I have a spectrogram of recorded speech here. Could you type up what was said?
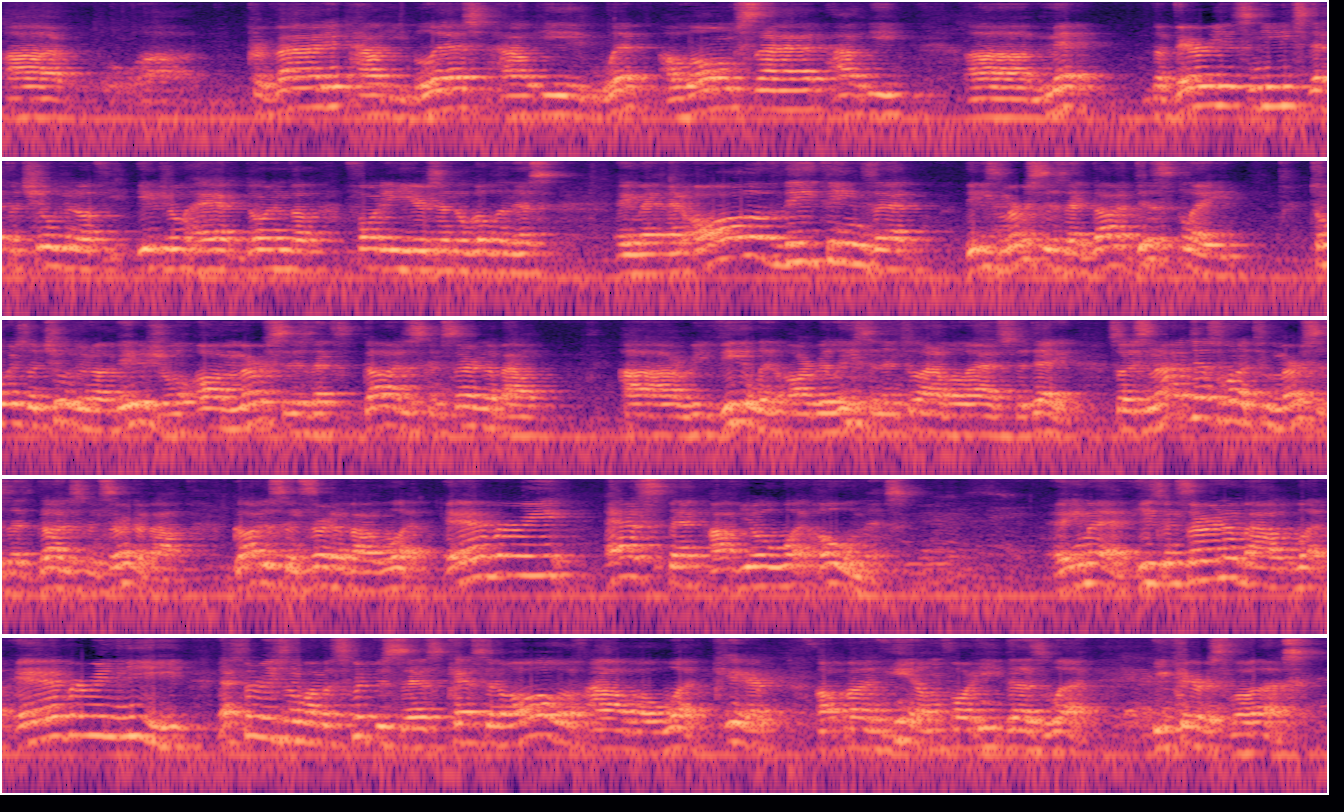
uh, uh, provided, how He blessed, how He went alongside, how He uh, met the various needs that the children of Israel had during the 40 years in the wilderness. Amen. And all of the things that these mercies that God displayed towards the children of Israel are mercies that God is concerned about uh, revealing or releasing into our lives today. So it's not just one or two mercies that God is concerned about. God is concerned about what? Every aspect of your what? Wholeness. Amen. He's concerned about what? Every need. That's the reason why the scripture says, casting all of our what? Care upon him, for he does what? He cares for us.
